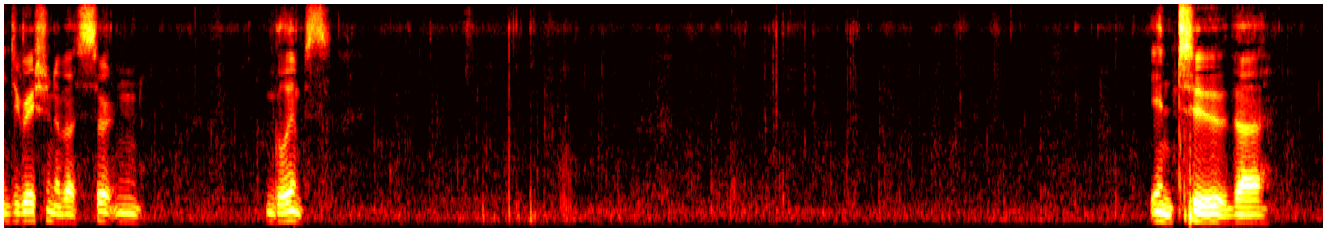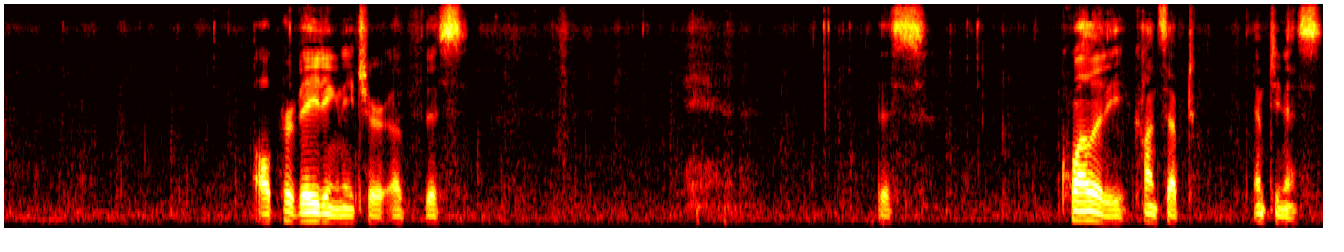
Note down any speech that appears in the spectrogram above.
integration of a certain glimpse. Into the all pervading nature of this this quality concept emptiness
